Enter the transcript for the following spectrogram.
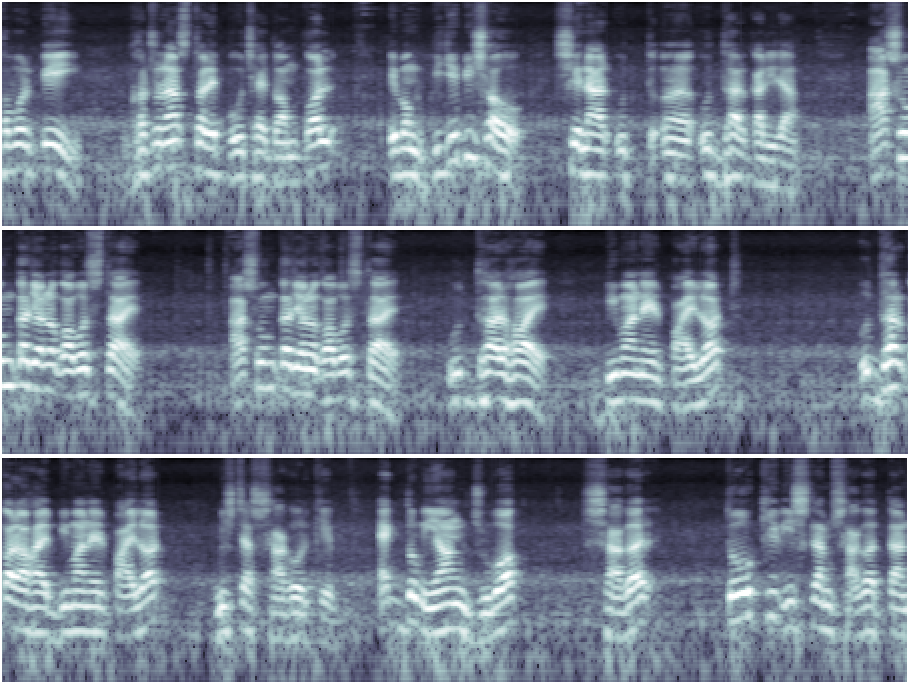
খবর পেয়েই ঘটনাস্থলে পৌঁছায় দমকল এবং বিজেপি সহ সেনার উদ্ধারকারীরা। আশঙ্কাজনক অবস্থায় আশঙ্কাজনক অবস্থায় উদ্ধার হয় বিমানের পাইলট, উদ্ধার করা হয় বিমানের পাইলট মিস্টার সাগরকে। একদম ইয়াং যুবক, সাগর, তৌকির ইসলাম সাগর তার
